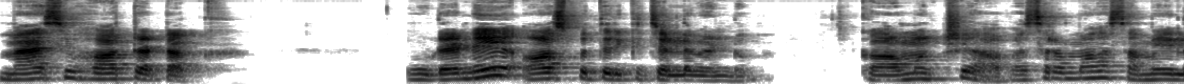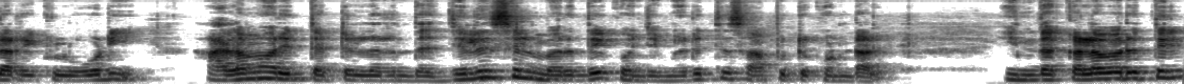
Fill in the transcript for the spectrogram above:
மேசிவ் ஹார்ட் அட்டாக். உடனே ஆஸ்பத்திரிக்கு செல்ல வேண்டும். காமாட்சி அவசரமாக சமையல் அறைக்குள் ஓடி அலமாரி தட்டில் இருந்த ஜெலிசில் மருந்தை கொஞ்சம் எடுத்து சாப்பிட்டு கொண்டாள். இந்த கலவரத்தில்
